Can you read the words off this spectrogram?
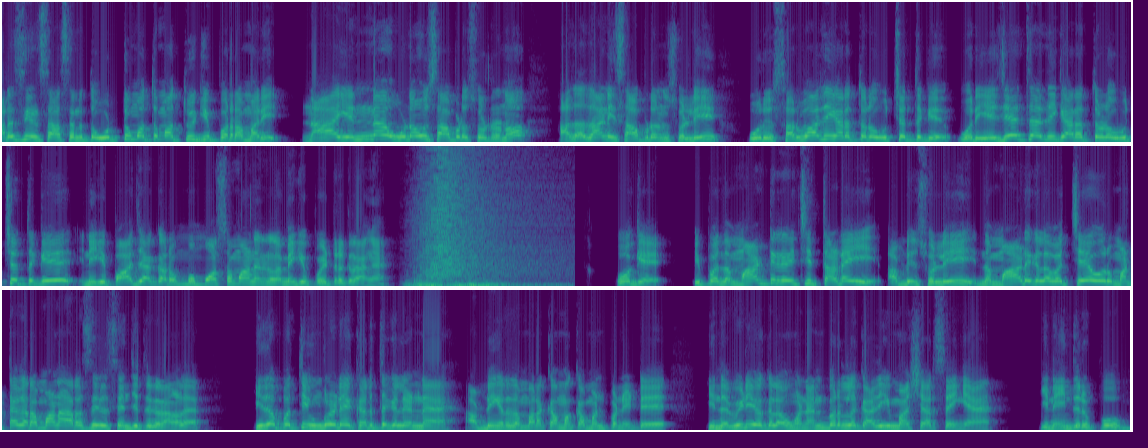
அரசியல் சாசனத்தை ஒட்டுமொத்தமாக தூக்கி போடுற மாதிரி. நான் என்ன உணவு சாப்பிட சொல்கிறேனோ அதை தான் நீ சாப்பிடணும்னு சொல்லி ஒரு சர்வாதிகாரத்தோட உச்சத்துக்கு ஒரு எஜேச்சாதிகாரத்தோட உச்சத்துக்கு இன்னைக்கு பாஜக ரொம்ப மோசமான நிலைமைக்கு போயிட்டு இருக்கிறாங்க ஓகே இப்போ இந்த மாட்டிறைச்சி தடை அப்படின்னு சொல்லி இந்த மாடுகளை வச்சே ஒரு மட்டகரமான அரசியல் செஞ்சுட்டு இருக்கிறாங்களே இதை பத்தி உங்களுடைய கருத்துக்கள் என்ன அப்படிங்கிறத மறக்காம கமெண்ட் பண்ணிட்டு இந்த வீடியோக்களை உங்க நண்பர்களுக்கு அதிகமா ஷேர் செய்யுங்க. இணைந்திருப்போம்.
